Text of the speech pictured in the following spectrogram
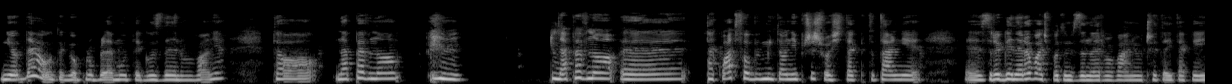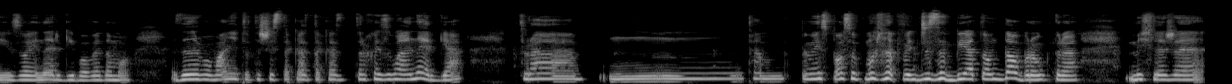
nie oddała tego problemu, tego zdenerwowania, to na pewno na pewno e, tak łatwo by mi to nie przyszło się tak totalnie e, zregenerować po tym zdenerwowaniu, czy tej takiej złej energii, bo wiadomo, zdenerwowanie to też jest taka, taka trochę zła energia, która mm, tam w pewien sposób można powiedzieć, że zabija tą dobrą, która myślę, że e,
